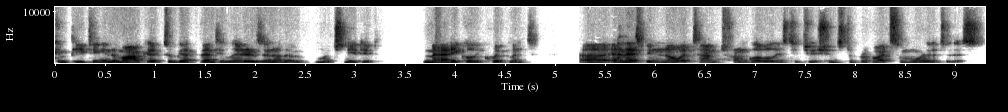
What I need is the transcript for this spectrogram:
competing in the market to get ventilators and other much needed medical equipment. and there's been no attempt from global institutions to provide some order to this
